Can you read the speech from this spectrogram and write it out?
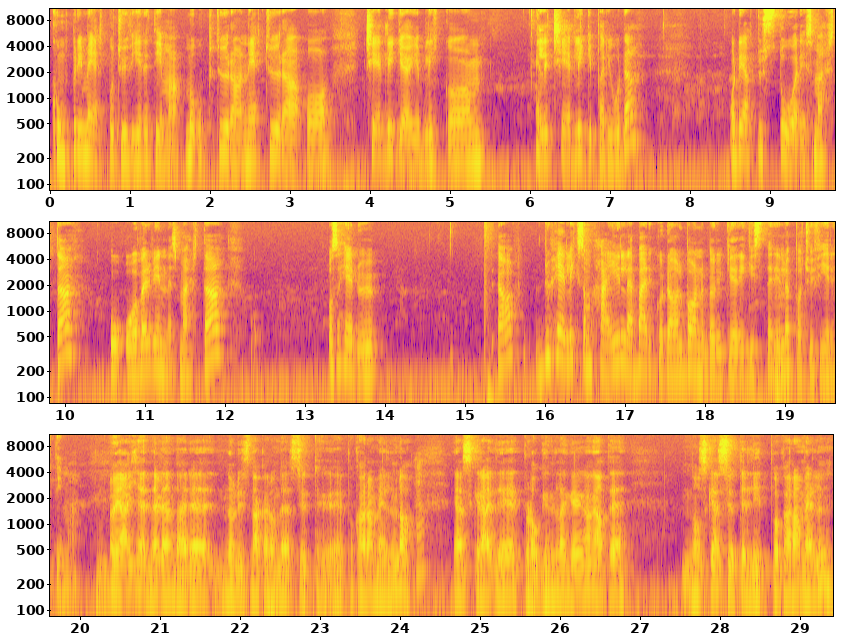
komprimert på 24 timer. Med oppturer, nedturer og kjedelige øyeblikk og Eller kjedelige perioder. Og det at du står i smerter og overvinner smerter, og- så har du Ja, du har liksom hele berg-og-dal-banebølgeregisteret i løpet av 24 timer. Og jeg kjenner den der eh, Når du snakker om det sutte på karamellen, da. Ja. Jeg skrev det i et blogginnlegg en gang at det, nå skal jeg sutte litt på karamellen.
